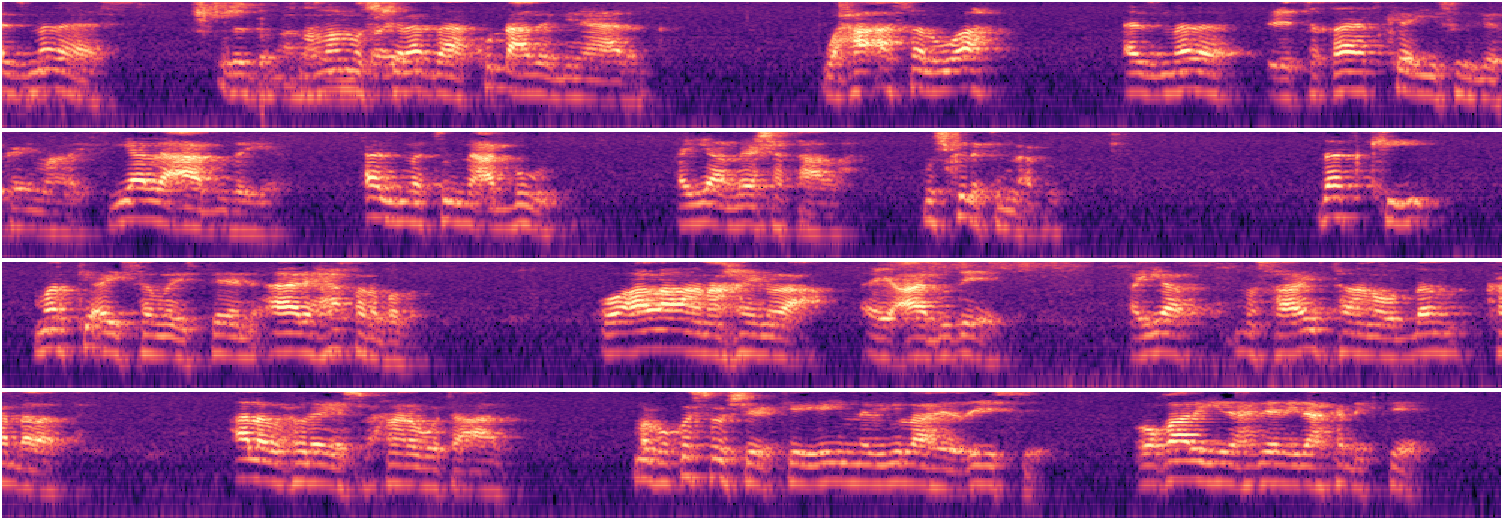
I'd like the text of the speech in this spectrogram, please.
Asmadaas ama mushkiladda ku dhacda bini aadamka waxaa asal u ah asmada ictiqaadka iyo fikriga ka imaanaysa. Yaa la caabudaya. Asmatulmacbuud ayaa meesha taala mushkilatulmacbuud dadkii markii ay samaysteen aaliha fara badan oo alla aan ahayn ay caabudeen. Ayaa masaa'ibtan oo dhan ka dhalatay. Alla wuxuu leeyahay subxaanahu wa tacaala. Markuu ka soo sheekeeyey nabiyullaahi ciise oo qaar ay yidhaahdeen ilaah ka dhigteen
